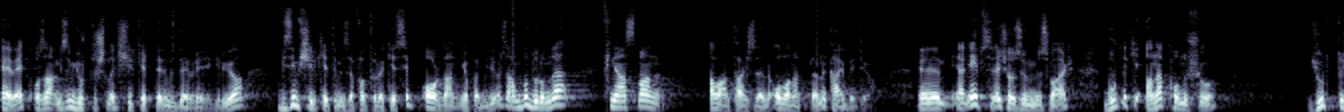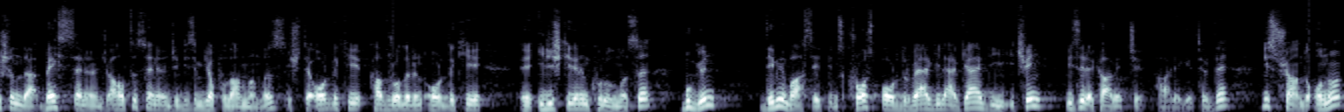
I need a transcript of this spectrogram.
Evet o zaman bizim yurt dışındaki şirketlerimiz devreye giriyor. Bizim şirketimize fatura kesip oradan yapabiliyoruz ama bu durumda finansman avantajlarını, olanaklarını kaybediyor. Ee, yani hepsine çözümümüz var. Buradaki ana konu şu, yurt dışında 5 sene önce, 6 sene önce bizim yapılanmamız, işte oradaki kadroların, oradaki e, ilişkilerin kurulması bugün demin bahsettiğimiz cross border vergiler geldiği için bizi rekabetçi hale getirdi. Biz şu anda onu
